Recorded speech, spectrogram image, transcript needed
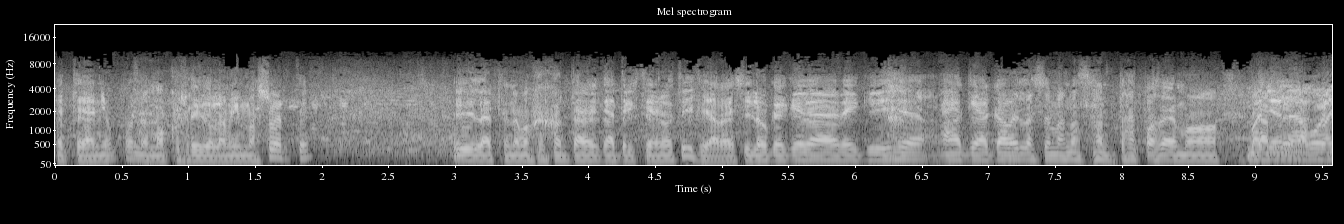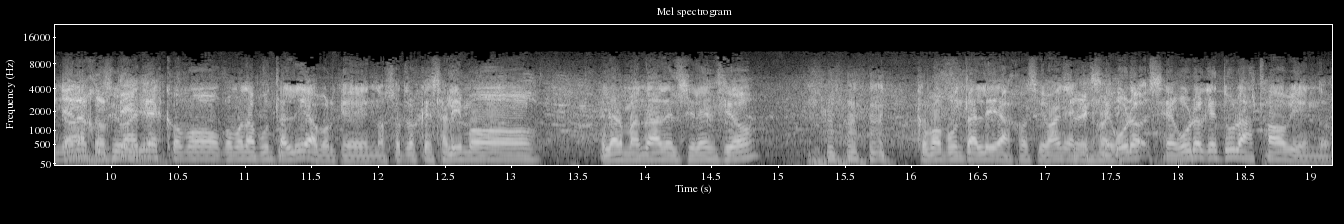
Este año pues no hemos corrido la misma suerte. Y les tenemos que contar esta triste noticia, a ver si lo que queda de aquí a que acabe la Semana Santa podemos darle la Mañana, mañana José. Ibáñez, como, como una punta al día, porque nosotros que salimos en la Hermandad del Silencio, como punta al día, José Ibáñez, Sí, que seguro, seguro que tú lo has estado viendo.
